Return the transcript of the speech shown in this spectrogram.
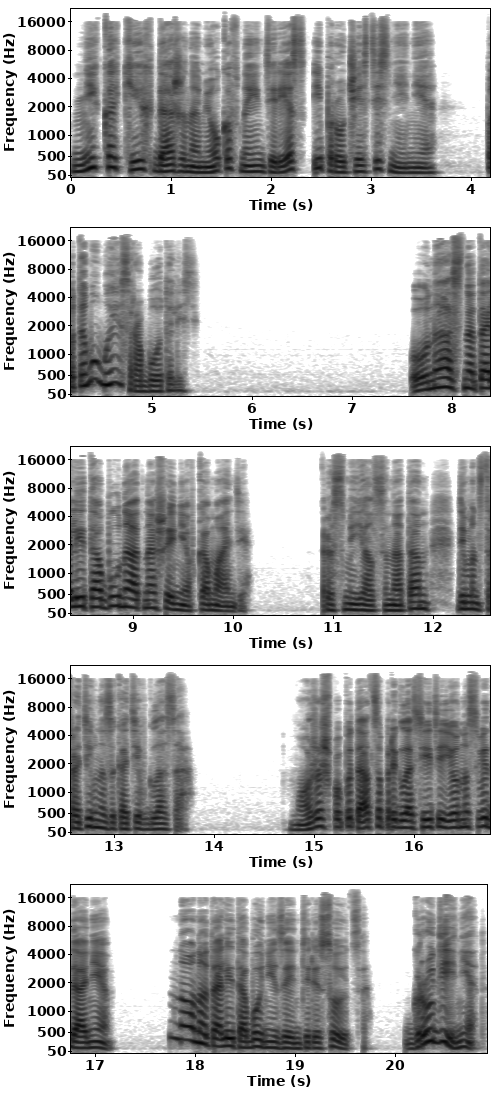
никаких даже намеков на интерес и прочее стеснение. Потому мы и сработались. «У нас Натали табу на отношения в команде», — рассмеялся Натан, демонстративно закатив глаза. «Можешь попытаться пригласить ее на свидание. Но Натали тобой не заинтересуется. Груди нет».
